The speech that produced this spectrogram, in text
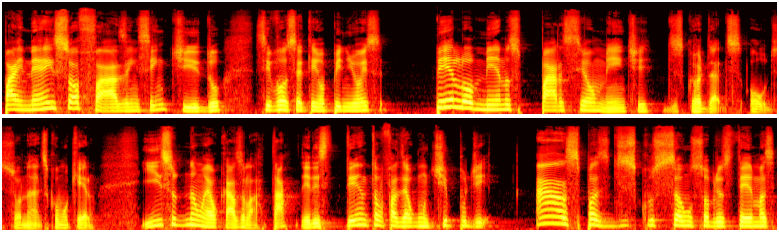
Painéis só fazem sentido se você tem opiniões pelo menos parcialmente discordantes ou dissonantes, como queiram. E isso não é o caso lá, tá? Eles tentam fazer algum tipo de aspas discussão sobre os temas,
